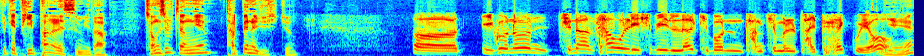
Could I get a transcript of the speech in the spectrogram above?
이렇게 비판을 했습니다. 정 실장님 답변해 주시죠. 어, 이거는 지난 4월 22일 날 기본 방침을 발표했고요. 예,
